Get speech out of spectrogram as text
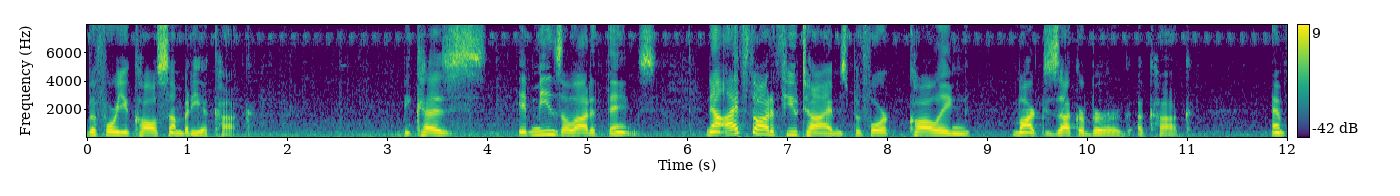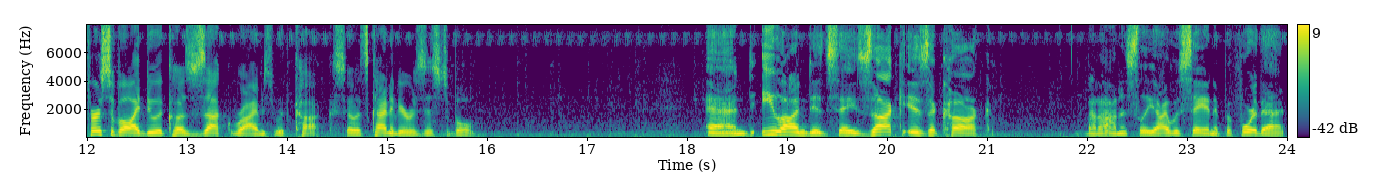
before you call somebody a cuck because it means a lot of things. Now, I've thought a few times before calling Mark Zuckerberg a cuck. And first of all, I do it because Zuck rhymes with cuck, so it's kind of irresistible. And Elon did say Zuck is a cuck, but honestly, I was saying it before that.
